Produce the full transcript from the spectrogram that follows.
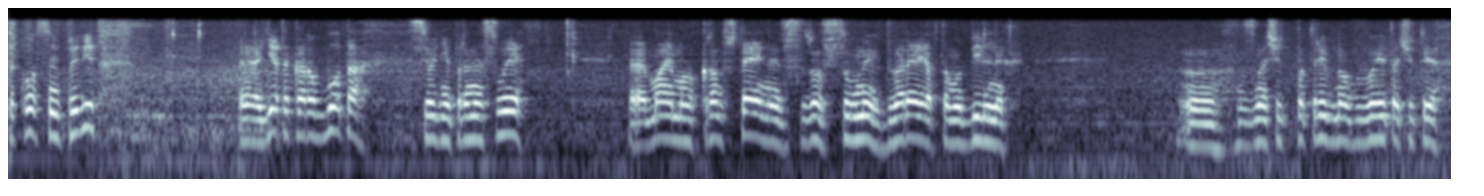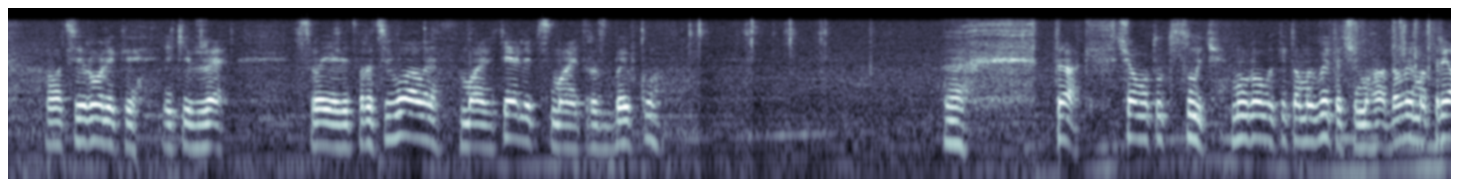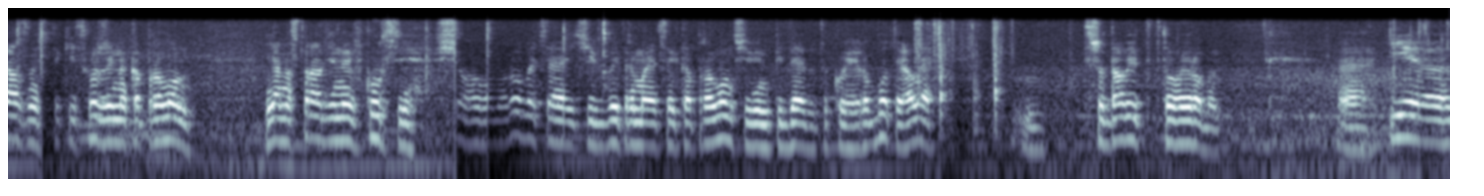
Так ось всім привіт. Е, Є така робота. Сьогодні принесли. Е, Маємо кронштейни з розсувних дверей автомобільних. Е, Значить, потрібно виточити оці ролики, які вже своє відпрацювали, мають еліпс, мають розбивку. Так, в чому тут суть? Ну, ролики то ми виточимо. Ага, дали матеріал, значить, такий схожий на капролон. Я насправді не в курсі, з чого воно робиться, і чи витримає цей капролон, чи він піде до такої роботи, але що дали, того і робимо. Е, І е,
